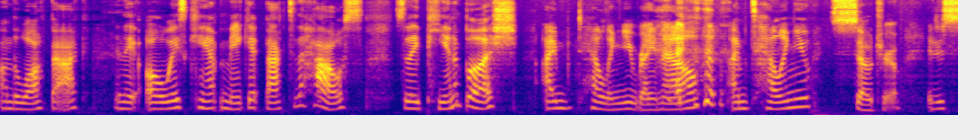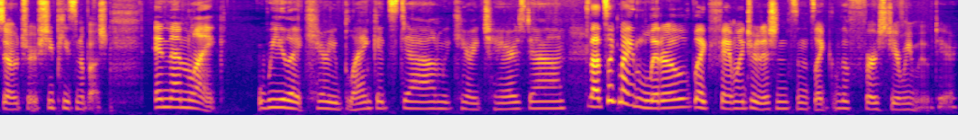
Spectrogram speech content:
on the walk back, and they always can't make it back to the house, so they pee in a bush. I'm telling you right now, I'm telling you, so true. It is so true. She pees in a bush. And then like we like carry blankets down, we carry chairs down. That's like my literal like family tradition since like the first year we moved here.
